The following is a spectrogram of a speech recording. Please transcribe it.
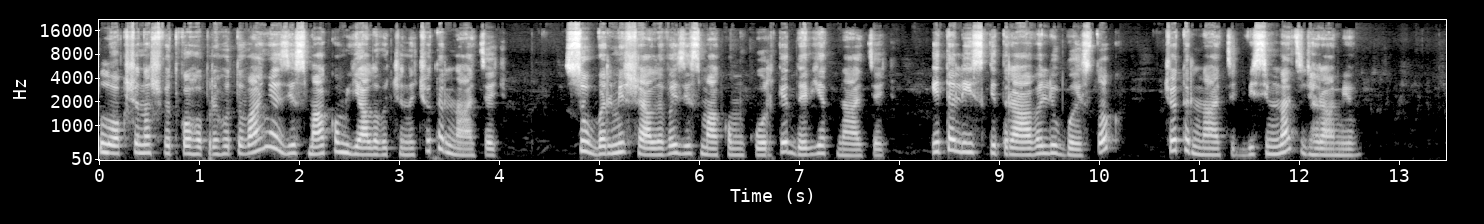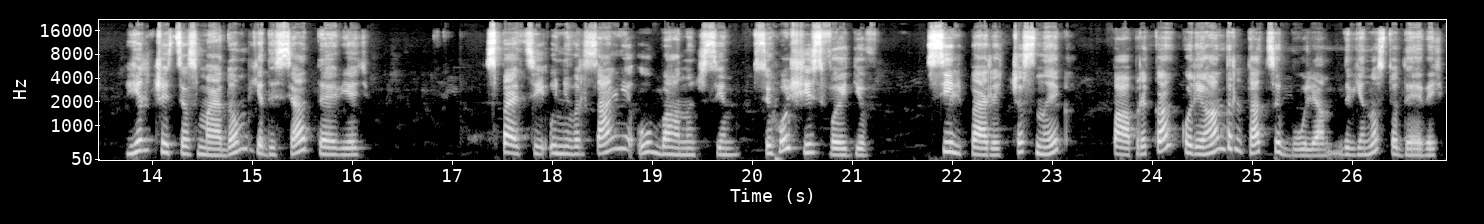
Локшина швидкого приготування зі смаком яловичини 14. Суп вермішелевий зі смаком курки 19. Італійські трави любисток 14-18 грамів. Гірчиця з медом 59. Спеції універсальні у баночці. Всього 6 видів. Сіль перець часник, паприка, коріандр та цибуля 99.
